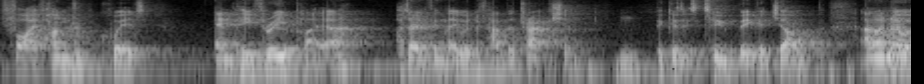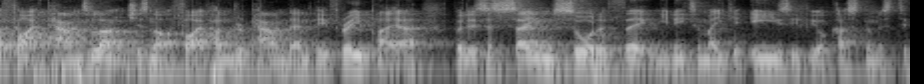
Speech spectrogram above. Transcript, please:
500 quid MP3 player, I don't think they would have had the traction because it's too big a jump. And I know a five pounds lunch is not a 500 pound MP3 player, but it's the same sort of thing. You need to make it easy for your customers to,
